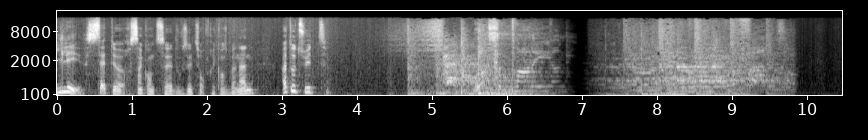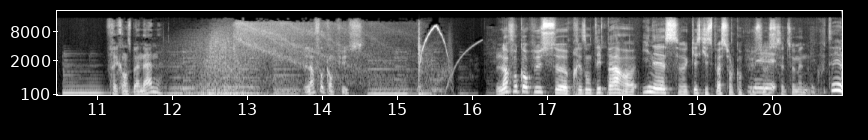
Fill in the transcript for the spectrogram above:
Il est 7h57, vous êtes sur Fréquence Banane. À tout de suite. Fréquence banane L'infocampus. L'infocampus euh, présenté par euh, Inès. Qu'est-ce qui se passe sur le campus Mais- euh, cette semaine? Écoutez,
